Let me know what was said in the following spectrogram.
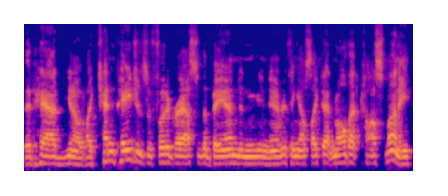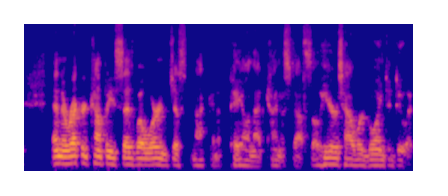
that had you know like 10 pages of photographs of the band and, and everything else like that and all that costs money and the record company says well we're just not going to pay on that kind of stuff so here's how we're going to do it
